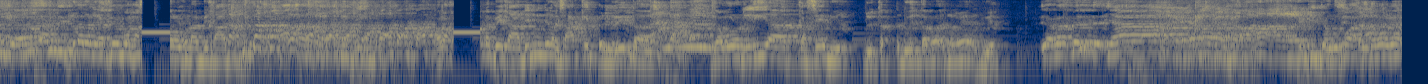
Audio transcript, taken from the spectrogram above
iya. Nanti kita lihat kepala kalau kena betadin kalau kena betadin dia lagi sakit menderita nggak boleh dilihat kasihnya duit duit duit apa namanya? Duit. Ya ya lagi gue jokes lupa ya, namanya?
